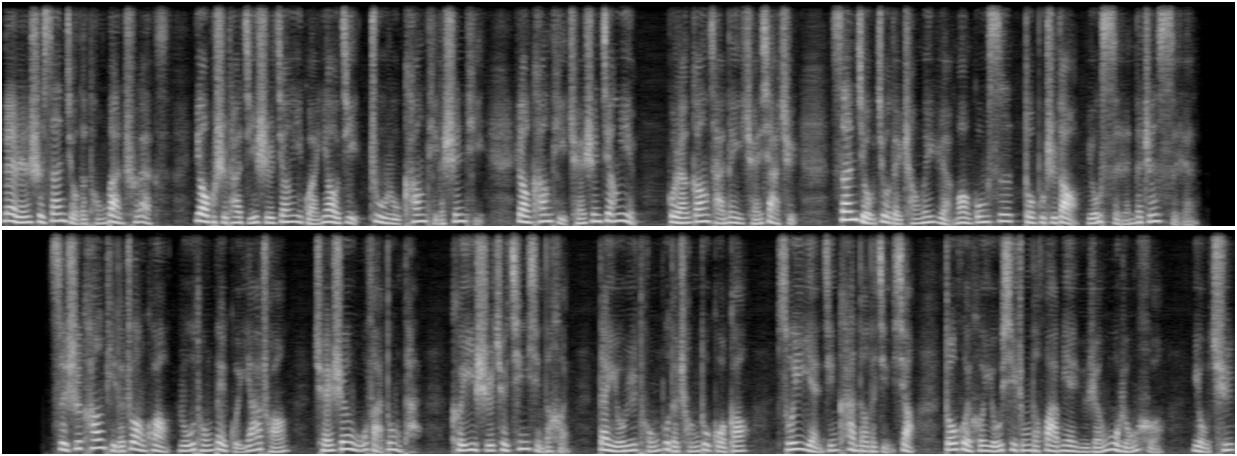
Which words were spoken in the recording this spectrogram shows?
那人是三九的同伴 Trax，要不是他及时将一管药剂注入康体的身体，让康体全身僵硬，不然刚才那一拳下去，三九就得成为远望公司都不知道有死人的真死人。此时康体的状况如同被鬼压床，全身无法动弹，可一时却清醒得很。但由于同步的程度过高，所以眼睛看到的景象都会和游戏中的画面与人物融合、扭曲，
